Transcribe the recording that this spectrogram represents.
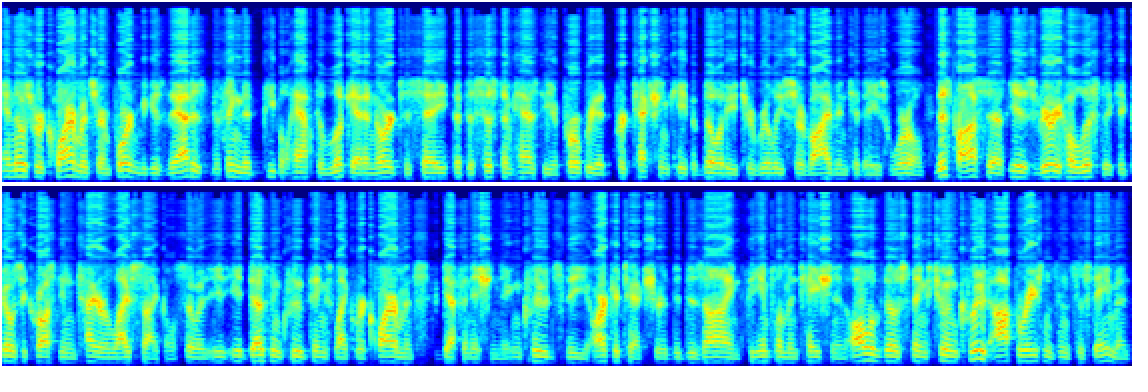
And those requirements are important because that is the thing that people have to look at in order to say that the system has the appropriate protection capability to really survive in today's world. This process is very holistic. It goes across the entire life cycle. So it, it doesn't include things like requirements definition. It includes the architecture, the design, the implementation, and all of those things to include operations and sustainment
